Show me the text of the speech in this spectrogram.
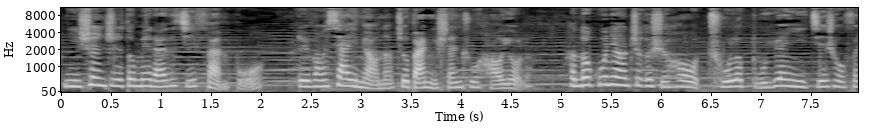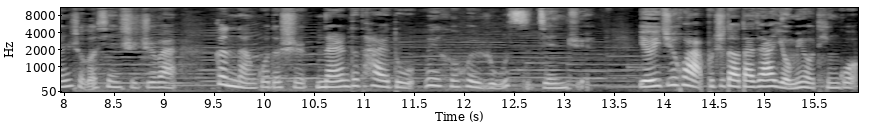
你甚至都没来得及反驳，对方下一秒呢就把你删除好友了。很多姑娘这个时候除了不愿意接受分手的现实之外，更难过的是男人的态度为何会如此坚决。有一句话不知道大家有没有听过：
